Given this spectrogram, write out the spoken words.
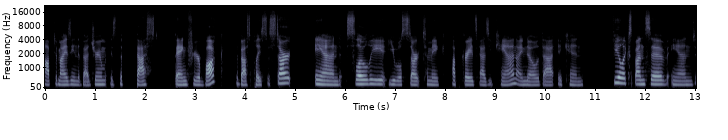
optimizing the bedroom is the best bang for your buck, the best place to start. And slowly you will start to make upgrades as you can. I know that it can feel expensive and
